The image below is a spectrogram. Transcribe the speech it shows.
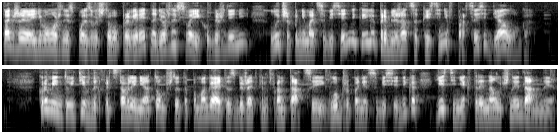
Также его можно использовать, чтобы проверять надежность своих убеждений, лучше понимать собеседника или приближаться к истине в процессе диалога. Кроме интуитивных представлений о том, что это помогает избежать конфронтации и глубже понять собеседника, есть и некоторые научные данные.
